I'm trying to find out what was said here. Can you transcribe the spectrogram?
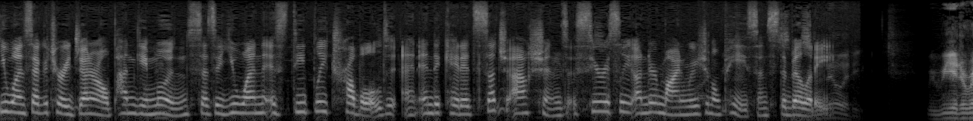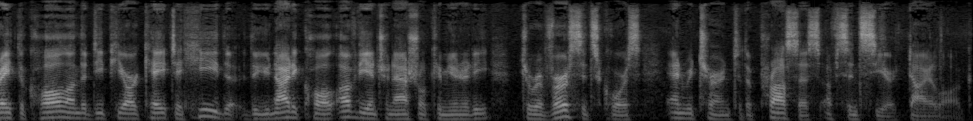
UN Secretary General Ban Ki-moon says the UN is deeply troubled and indicated such actions seriously undermine regional peace and stability. We reiterate the call on the DPRK to heed the united call of the international community to reverse its course and return to the process of sincere dialogue.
